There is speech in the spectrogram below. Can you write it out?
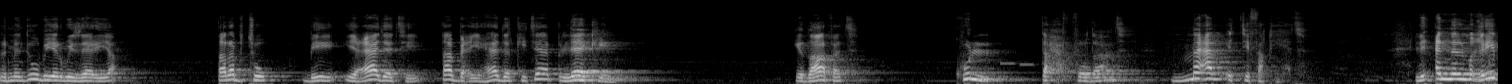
المندوبية الوزارية طلبت بإعادة طبع هذا الكتاب لكن إضافة كل تحفظات مع الاتفاقيات. لأن المغرب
